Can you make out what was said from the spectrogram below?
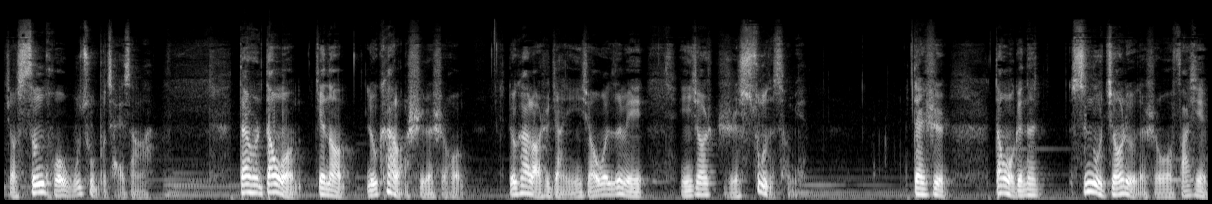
叫生活无处不财商啊。待会儿当我见到刘凯老师的时候，刘凯老师讲营销，我认为营销只是术的层面。但是，当我跟他深度交流的时候，我发现，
